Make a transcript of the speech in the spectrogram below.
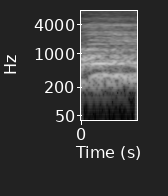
Olha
